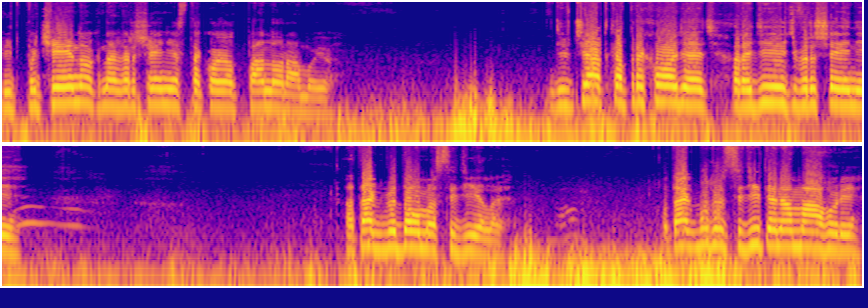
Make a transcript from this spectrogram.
Відпочинок на вершині з такою от панорамою. Дівчатка приходять, радіють вершині. А так би вдома сиділи. Отак будуть сидіти на Магурі.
